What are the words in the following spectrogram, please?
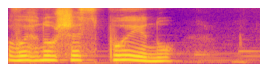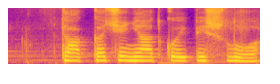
вигнувши спину. Так каченятко й пішло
